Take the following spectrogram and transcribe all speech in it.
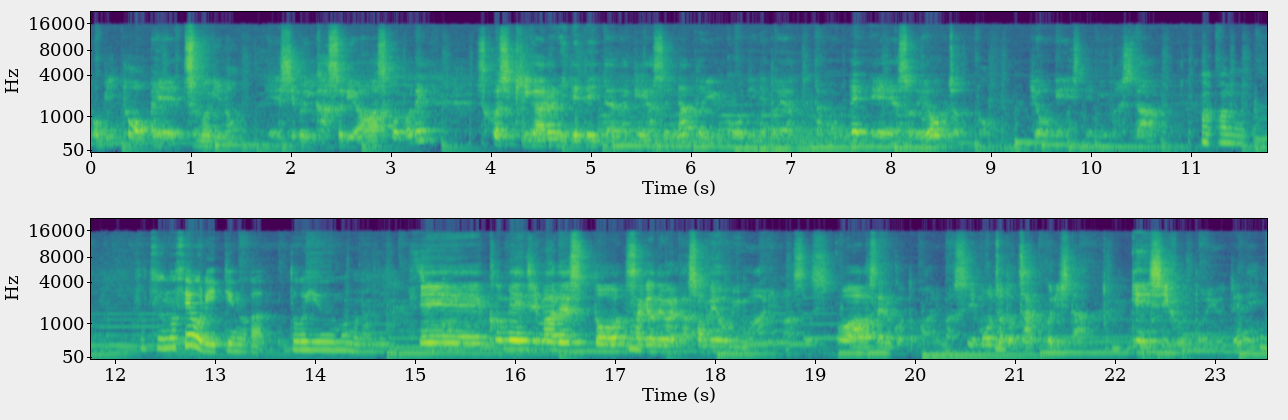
帯と、えー紬の、えー渋いかすりを合わすことで少し気軽に出ていただけやすいなというコーディネートをやってたもんで、えーそれをちょっと表現してみました。ああの普通のセオリーっていうのがどういうものなんでしょうか、えー久米島ですと先ほど言われた染め帯もありますしを合わせることもありますしもうちょっとざっくりした原子風というてね、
